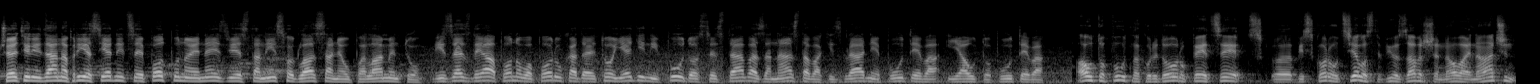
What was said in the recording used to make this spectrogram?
Četiri dana prije sjednice potpuno je neizvjestan ishod glasanja u parlamentu. Iz SDA ponovo poruka da je to jedini put do sredstava za nastavak izgradnje puteva i autoputeva. Autoput na koridoru PC eh, bi skoro u cijelosti bio završen na ovaj način.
